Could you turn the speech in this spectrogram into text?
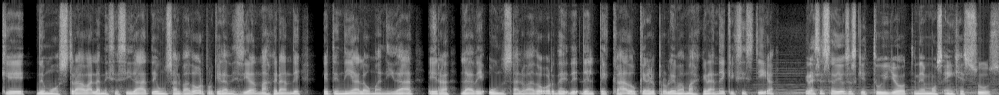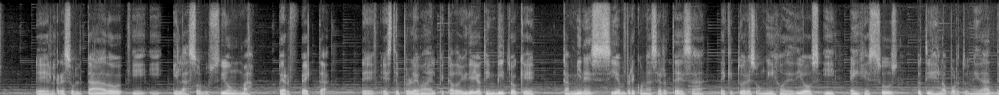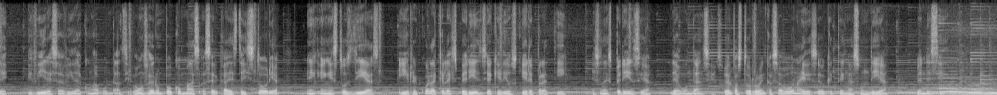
que demostraba la necesidad de un Salvador, porque la necesidad más grande que tenía la humanidad era la de un Salvador, del pecado, que era el problema más grande que existía. Gracias a Dios es que tú y yo tenemos en Jesús el resultado y, y la solución más perfecta de este problema del pecado. Hoy día yo te invito a que camines siempre con la certeza de que tú eres un hijo de Dios y en Jesús tú tienes la oportunidad de vivir esa vida con abundancia. Vamos a ver un poco más acerca de esta historia en, estos días y recuerda que la experiencia que Dios quiere para ti es una experiencia de abundancia. Soy el pastor Rubén Casabona y deseo que tengas un día bendecido.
